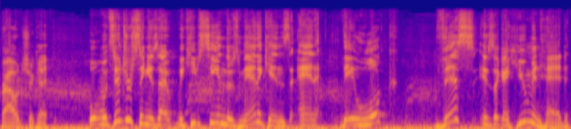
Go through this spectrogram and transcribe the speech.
crouch. Okay. Well, what's interesting is that we keep seeing those mannequins, and they look. This is like a human head,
